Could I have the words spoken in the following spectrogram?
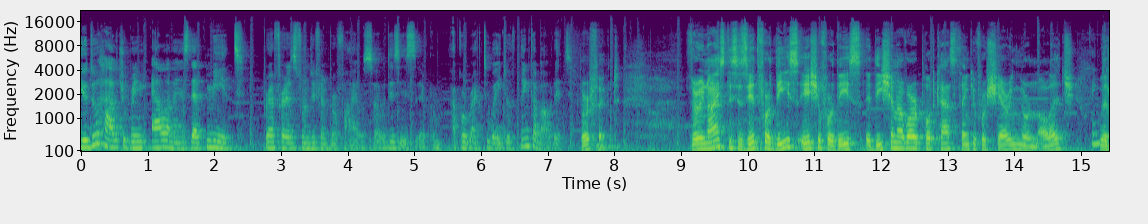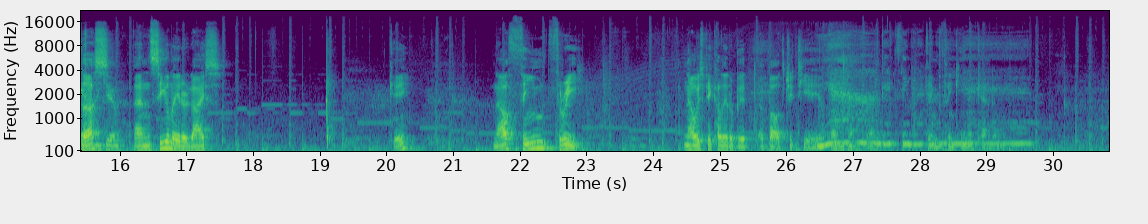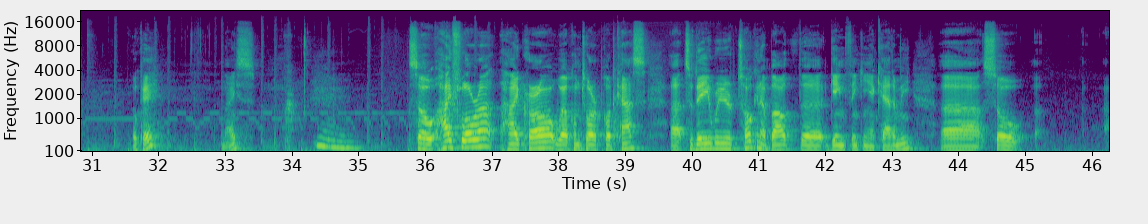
you do have to bring elements that meet preference from different profiles. So this is a, a correct way to think about it. Perfect. Very nice. This is it for this issue, for this edition of our podcast. Thank you for sharing your knowledge Thank with you. us. Thank you. And see you later, guys. Okay. Now, theme three. Now we speak a little bit about GTA, okay? Yeah, game thinking. Game Thinking Academy. Okay. Nice. So, hi Flora, hi Karl, welcome to our podcast. Uh, today we're talking about the Game Thinking Academy. Uh, so,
